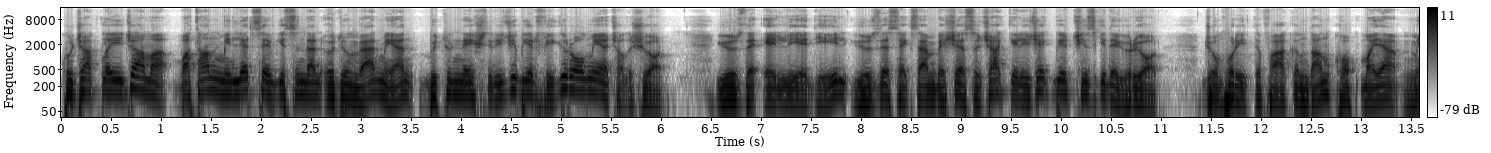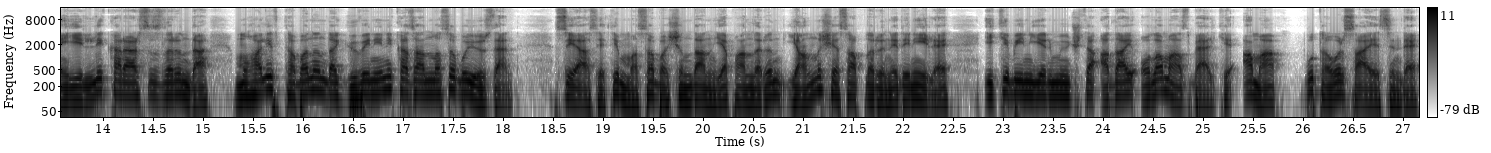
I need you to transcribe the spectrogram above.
kucaklayıcı ama vatan millet sevgisinden ödün vermeyen bütünleştirici bir figür olmaya çalışıyor. %50'ye değil %85'e sıcak gelecek bir çizgide yürüyor. Cumhur İttifakı'ndan kopmaya meyilli kararsızların da muhalif tabanın da güvenini kazanması bu yüzden. Siyaseti masa başından yapanların yanlış hesapları nedeniyle 2023'te aday olamaz belki ama bu tavır sayesinde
